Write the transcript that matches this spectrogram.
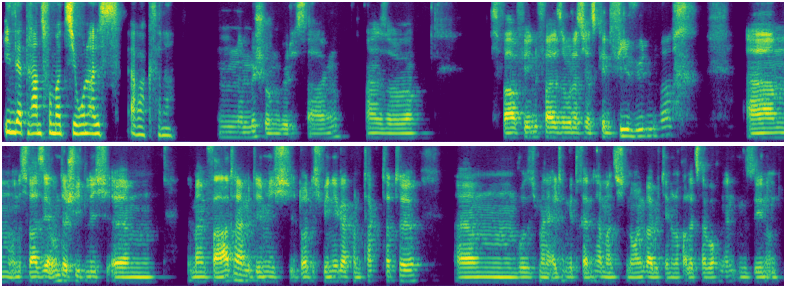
in der Transformation als Erwachsener? Eine Mischung, würde ich sagen. Also es war auf jeden Fall so, dass ich als Kind viel wütend war. Ähm, und es war sehr unterschiedlich ähm, mit meinem Vater, mit dem ich deutlich weniger Kontakt hatte, ähm, wo sich meine Eltern getrennt haben. Als ich neun war, habe ich den noch alle zwei Wochenenden gesehen. Und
